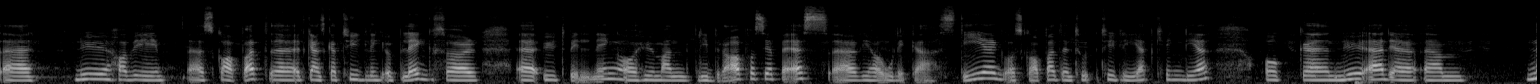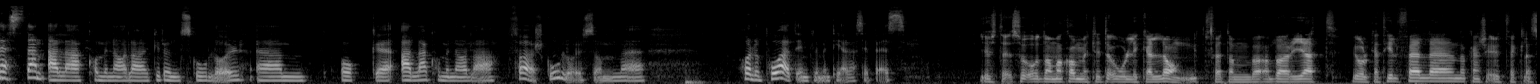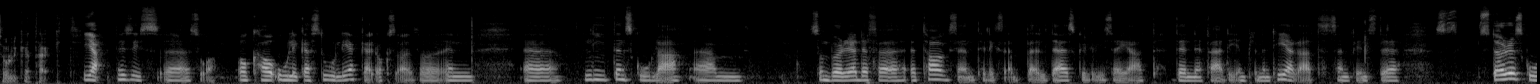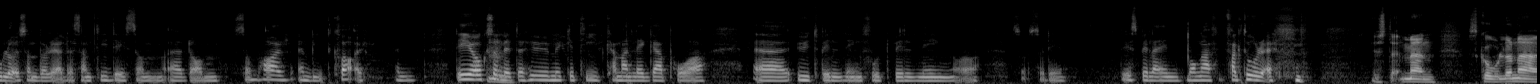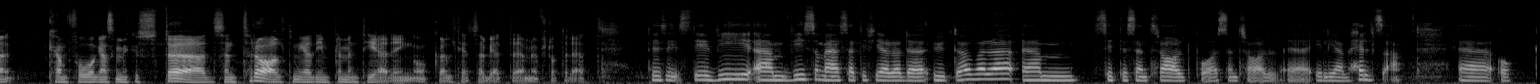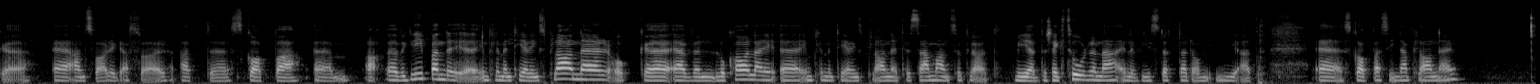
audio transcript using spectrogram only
Nu har vi eh, skapat eh, ett ganska tydligt upplägg för eh, utbildning och hur man blir bra på CPS. Vi har olika steg och skapat en tydlighet kring det. Och nu är det ehm, nästan alla kommunala grundskolor ehm, och alla kommunala förskolor som håller på att implementera CPS. Just det, så, och de har kommit lite olika långt för att de har börjat vid olika tillfällen och kanske utvecklats i olika takt. Ja, precis eh, så. Och har olika storlekar också. Alltså en eh, liten skola um, som började för ett tag sedan till exempel, där skulle vi säga att den är färdigimplementerad. Sen finns det större skolor som började samtidigt som eh, de som har en bit kvar. Men det är också mm. lite hur mycket tid kan man lägga på eh, utbildning, fortbildning och så. så det, det spelar in många faktorer. Just det, men skolorna kan få ganska mycket stöd centralt med implementering och kvalitetsarbete om jag förstått det rätt. Precis, det är vi, um, vi som är certifierade utövare um, sitter centralt på central uh, elevhälsa. Uh, och uh, Eh, ansvariga för att eh, skapa ehm, ja, övergripande eh, implementeringsplaner och även lokala implementeringsplaner tillsammans såklart med rektorerna, eller vi stöttar dem i att skapa sina planer.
